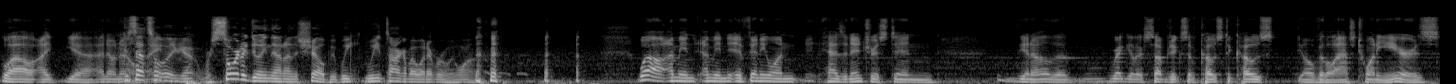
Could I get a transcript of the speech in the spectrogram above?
well, I yeah, I don't know. Because that's I- what we, we're sort of doing that on the show, but we we can talk about whatever we want. Well, I mean, I mean, if anyone has an interest in, you know, the regular subjects of coast to coast over the last twenty years,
